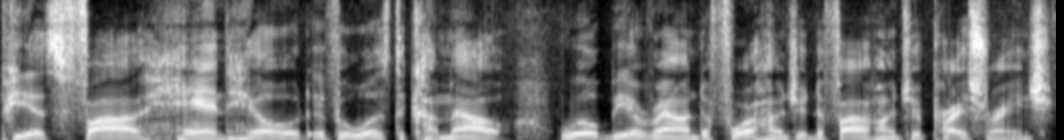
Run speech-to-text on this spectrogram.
ps5 handheld if it was to come out will be around the 400 to 500 price range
